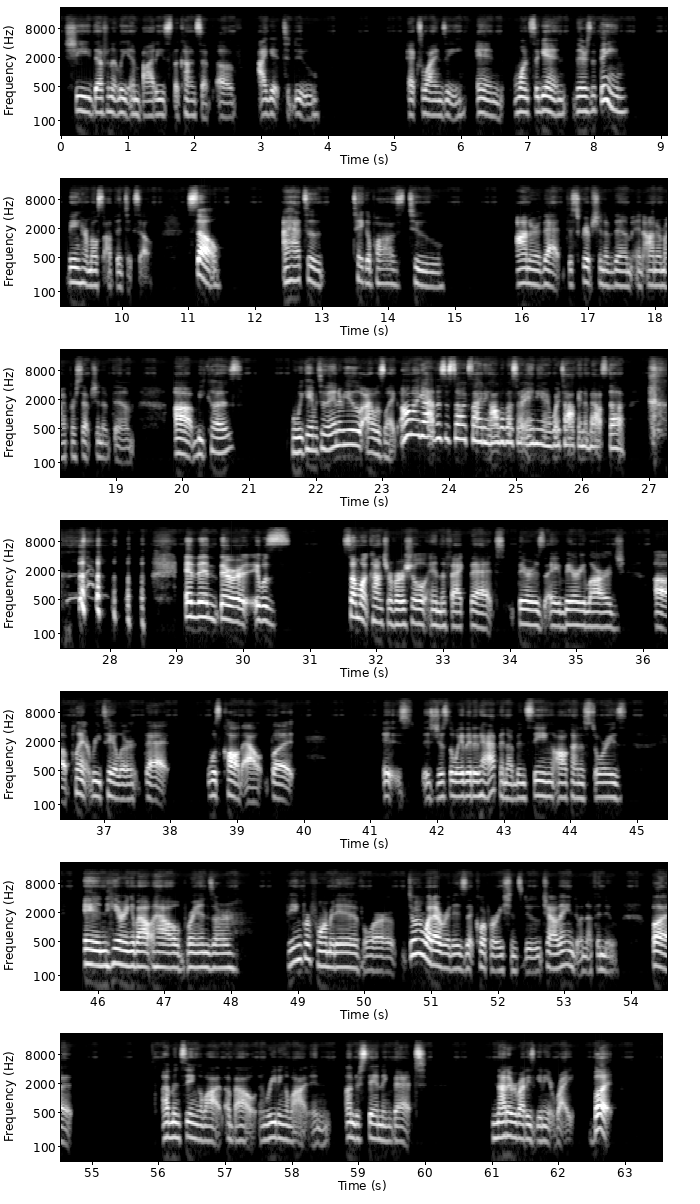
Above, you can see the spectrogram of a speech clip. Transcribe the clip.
she definitely embodies the concept of I get to do X, Y, and Z. And once again, there's a theme being her most authentic self. So I had to take a pause to honor that description of them and honor my perception of them. Uh, because when we came into the interview, I was like, oh my God, this is so exciting. All of us are in here and we're talking about stuff. and then there were, it was somewhat controversial in the fact that there is a very large uh, plant retailer that was called out, but it's it's just the way that it happened. I've been seeing all kind of stories and hearing about how brands are being performative or doing whatever it is that corporations do. Child, they ain't doing nothing new. But I've been seeing a lot about and reading a lot and understanding that not everybody's getting it right. But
